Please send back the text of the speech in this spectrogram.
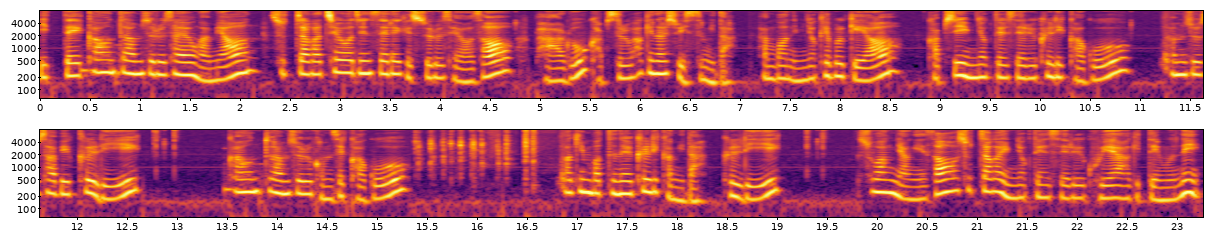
이때 카운트 함수를 사용하면 숫자가 채워진 셀의 개수를 세어서 바로 값을 확인할 수 있습니다. 한번 입력해 볼게요. 값이 입력될 셀을 클릭하고 함수 삽입 클릭 카운트 함수를 검색하고 확인 버튼을 클릭합니다. 클릭. 수확량에서 숫자가 입력된 셀을 구해야 하기 때문에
